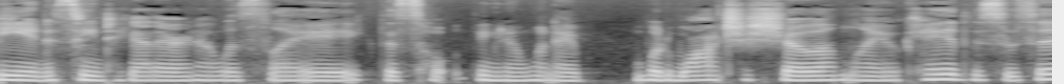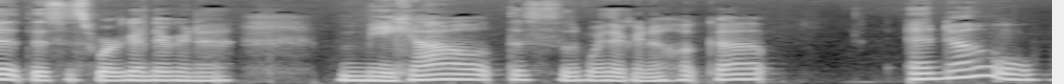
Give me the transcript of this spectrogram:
be in a scene together. And I was like, this whole, you know, when I would watch a show, I'm like, okay, this is it. This is where they're going to make out. This is where they're going to hook up. And no,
